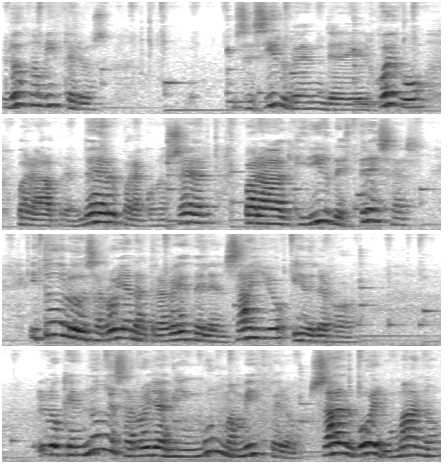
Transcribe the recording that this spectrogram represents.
Los mamíferos se sirven del juego para aprender, para conocer, para adquirir destrezas y todo lo desarrollan a través del ensayo y del error. Lo que no desarrolla ningún mamífero, salvo el humano,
